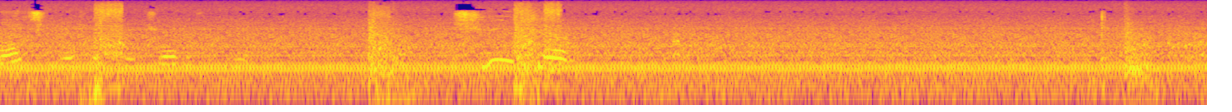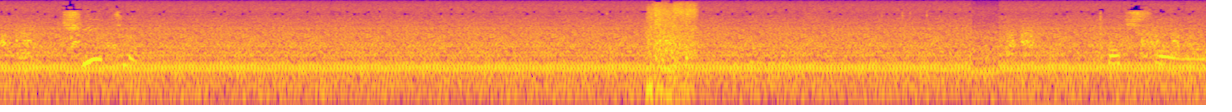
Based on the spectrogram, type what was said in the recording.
Иначе я сейчас ничего не Читер! Читер! Два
